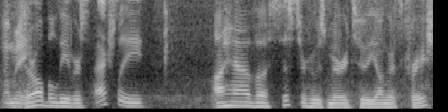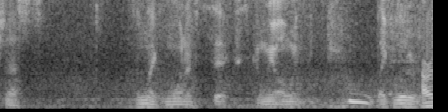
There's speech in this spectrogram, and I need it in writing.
How many? They're all believers. Actually, I have a sister who's married to a young Earth creationist. So I'm like one of six, and we all went like, like literally, Are-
